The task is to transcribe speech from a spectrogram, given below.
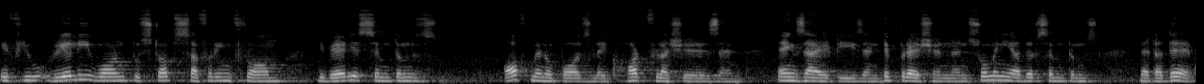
if you really want to stop suffering from the various symptoms of menopause, like hot flushes and anxieties and depression, and so many other symptoms that are there,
